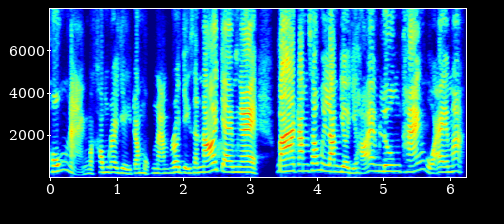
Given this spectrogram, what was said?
khốn nạn và không ra gì trong một năm. Rồi chị sẽ nói cho em nghe 365 giờ chị hỏi em lương tháng của em á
